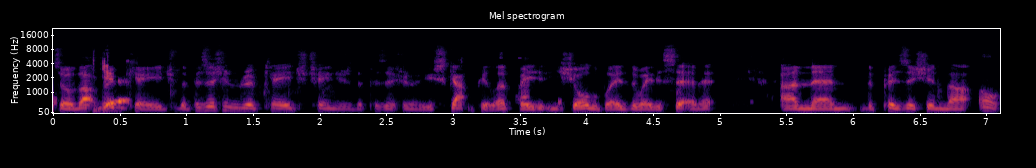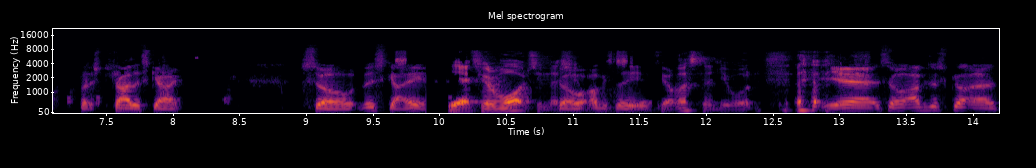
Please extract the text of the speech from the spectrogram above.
So that yeah. rib cage, the position rib cage changes the position of your scapula, basically your shoulder blades, the way they sit in it, and then the position that oh, let's try this guy. So this guy. Yeah, if you're watching this, so obviously if you're listening, you won't. yeah, so I've just got a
